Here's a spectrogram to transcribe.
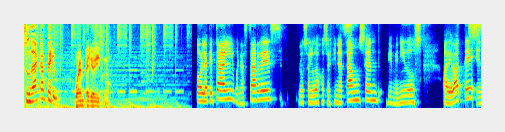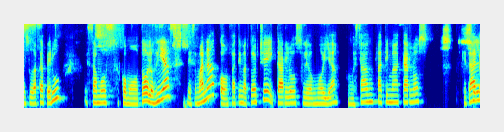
Sudaca, Perú. Buen periodismo. Hola, ¿qué tal? Buenas tardes. Los saluda Josefina Townsend. Bienvenidos a Debate en Sudaca, Perú. Estamos como todos los días de semana con Fátima Toche y Carlos León Moya. ¿Cómo están, Fátima, Carlos? ¿Qué tal?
